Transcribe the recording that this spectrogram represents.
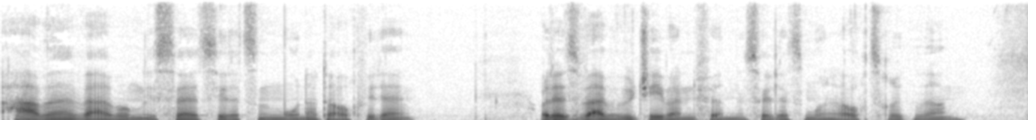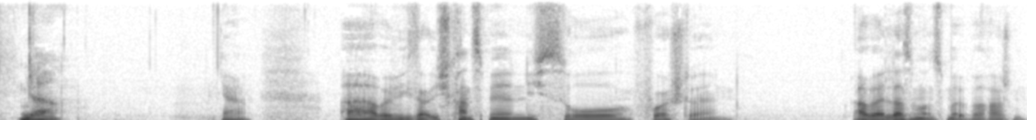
Aber Werbung ist ja jetzt die letzten Monate auch wieder, oder das Werbebudget bei den Firmen ist ja die letzten Monate auch zurückgegangen. Ja. Ja. Aber wie gesagt, ich kann es mir nicht so vorstellen. Aber lassen wir uns mal überraschen.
